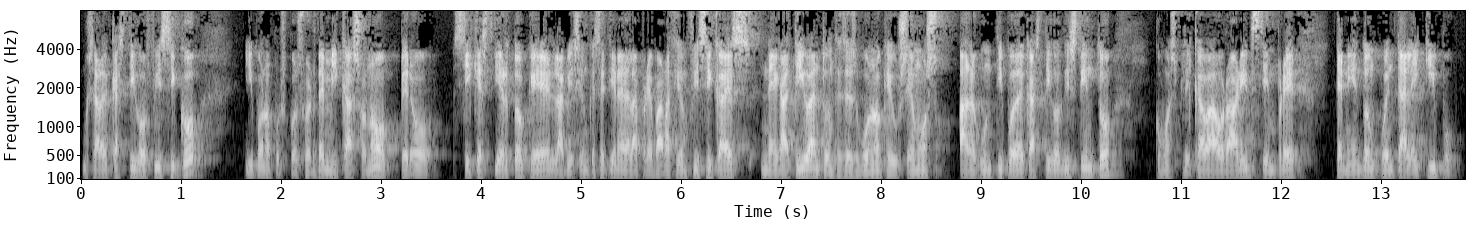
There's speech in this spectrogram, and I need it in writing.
usar el castigo físico y bueno, pues por suerte en mi caso no, pero sí que es cierto que la visión que se tiene de la preparación física es negativa, entonces es bueno que usemos algún tipo de castigo distinto, como explicaba ahora Aritz, siempre teniendo en cuenta al equipo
